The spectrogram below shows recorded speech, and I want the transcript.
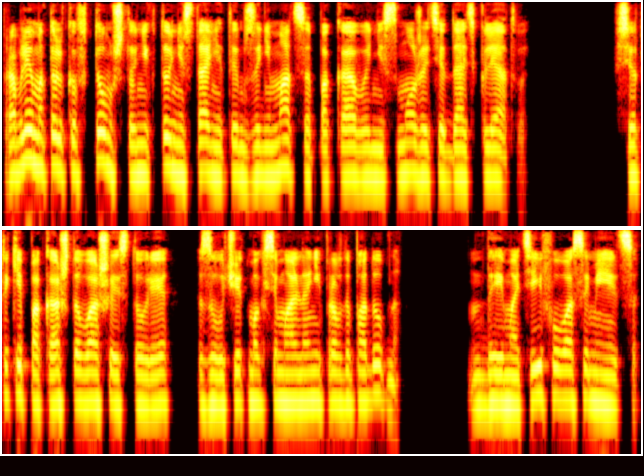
Проблема только в том, что никто не станет им заниматься, пока вы не сможете дать клятвы. Все-таки пока что ваша история звучит максимально неправдоподобно. Да и мотив у вас имеется.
